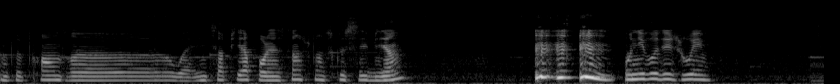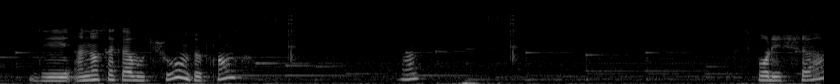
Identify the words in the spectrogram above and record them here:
On peut prendre euh, ouais, une serpillière pour l'instant, je pense que c'est bien. au niveau des jouets, des, un os à caoutchouc, on peut prendre. Pour les chats.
